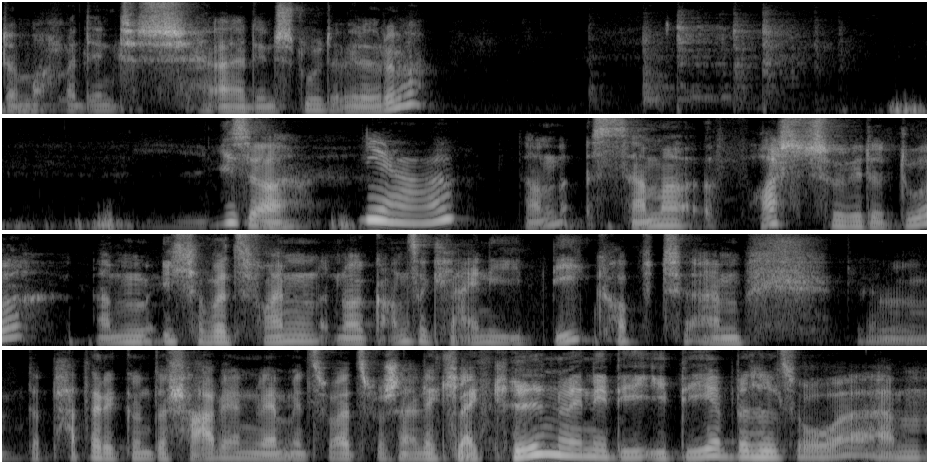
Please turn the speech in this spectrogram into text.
dann machen wir den, Tisch, äh, den Stuhl da wieder rüber. Lisa, Ja, dann sind wir fast schon wieder durch. Ähm, ich habe jetzt vorhin noch eine ganz kleine Idee gehabt. Ähm, der Patrick und der Fabian werden mich zwar jetzt wahrscheinlich gleich killen, wenn ich die Idee ein bisschen so ähm,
